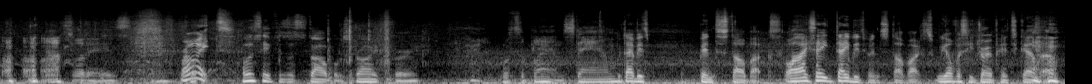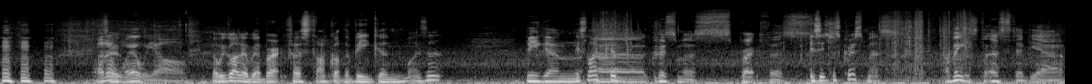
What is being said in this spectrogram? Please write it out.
That's what it is. Right. I want to see if there's a Starbucks drive-through. What's the plan, Stan? David's been to Starbucks. Well, I say David's been to Starbucks. We obviously drove here together. I don't So- know where we are. but we got a little bit of breakfast. I've got the vegan. What is it? Vegan. It's like a- uh, Christmas breakfast. Is it just Christmas? I think it's festive. Yeah.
